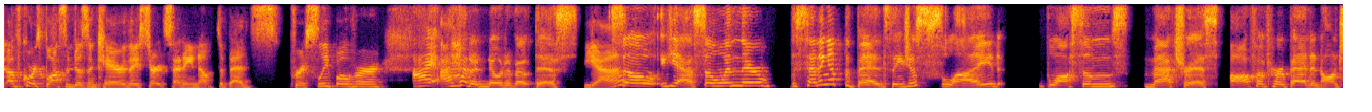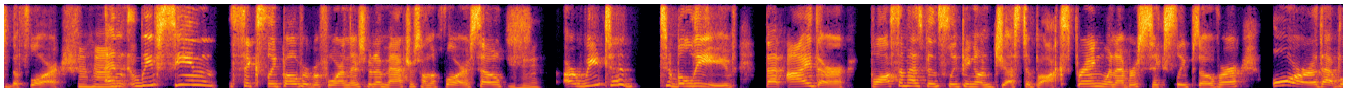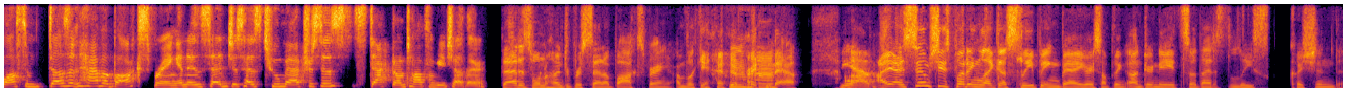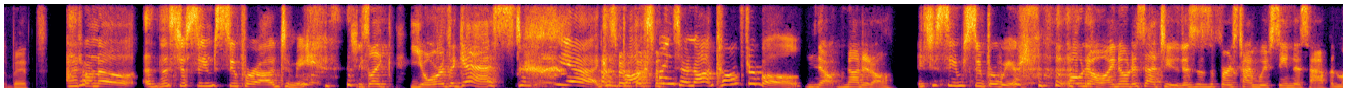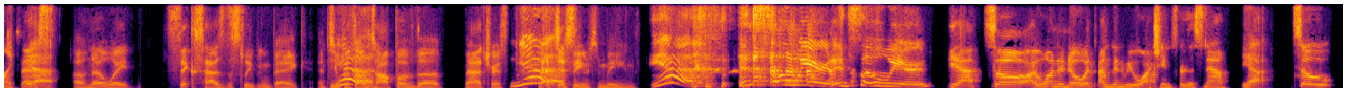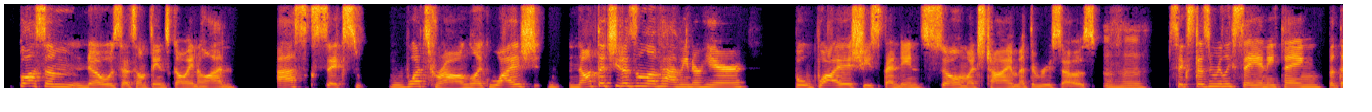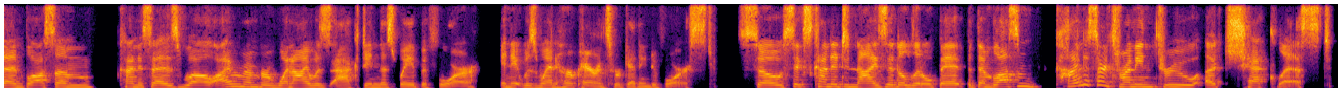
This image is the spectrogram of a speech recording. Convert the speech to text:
Of course, Blossom doesn't care. They start setting up the beds for a sleepover. I, I had a note about this. Yeah. So, yeah. So, when they're setting up the beds, they just slide Blossom's mattress off of her bed and onto the floor. Mhm. And we've seen Six sleep over before, and there's been a mattress on the floor. So, Mhm. are we to to believe that either Blossom has been sleeping on just a box spring whenever Six sleeps over, or that Blossom doesn't have a box spring and instead just has two mattresses stacked on top of each other? That is 100% a box spring. I'm looking at it right Mhm. now. yeah. Uh, I assume she's putting like a sleeping bag or something underneath so that it's at least cushioned a bit. I don't know. This just seems super odd to me. She's like, You're the guest. yeah, because box springs are not comfortable. no, not at all. It just seems super weird. Oh, no. I noticed that too. This is the first time we've seen this happen like this. Yeah. Oh, no, wait. Six has the sleeping bag and she puts on top of the mattress. Yeah. That just seems mean. yeah. It's so weird. It's so weird. Yeah. So I want to know what I'm going to be watching for this now. Yeah. So Blossom knows that something's going on. Asks Six what's wrong. Like, why is she not that she doesn't love having her here, but why is she spending so much time at the Russos? Mm-hmm. Six doesn't really say anything, but then Blossom kind of says, Well, I remember when I was acting this way before, and it was when her parents were getting divorced. So Six kind of denies it a little bit, but then Blossom kind of starts running through a checklist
